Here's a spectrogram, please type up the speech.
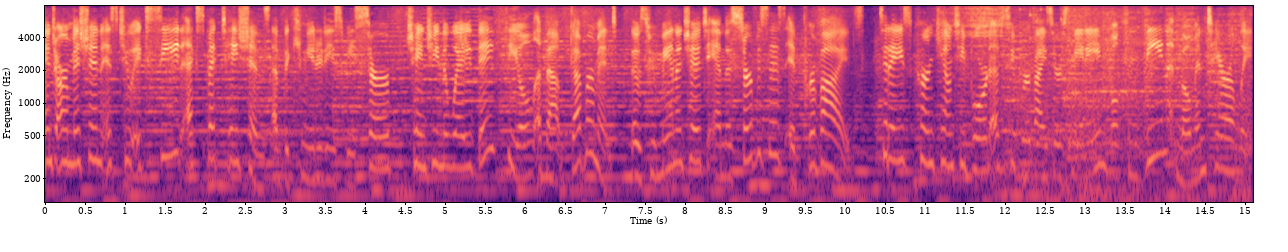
And our mission is to exceed expectations of the communities we serve, changing the way they feel about government, those who manage it, and the services it provides. Today's Kern County Board of Supervisors meeting will convene momentarily.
